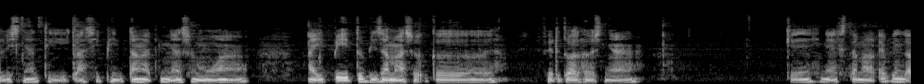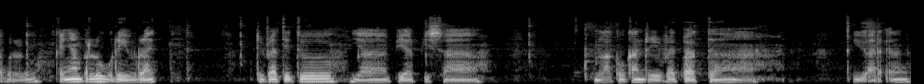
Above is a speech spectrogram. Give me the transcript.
listnya dikasih bintang artinya semua IP itu bisa masuk ke virtual hostnya. Oke ini external app nggak perlu. Kayaknya perlu rewrite. Rewrite itu ya biar bisa melakukan rewrite pada URL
